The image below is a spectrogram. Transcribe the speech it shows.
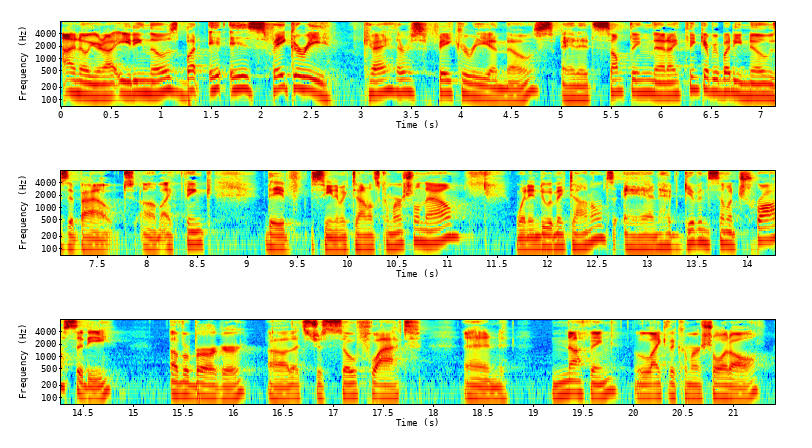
I know you're not eating those, but it is fakery. Okay, there's fakery in those, and it's something that I think everybody knows about. Um, I think they've seen a McDonald's commercial now, went into a McDonald's and had given some atrocity of a burger uh, that's just so flat and nothing like the commercial at all.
